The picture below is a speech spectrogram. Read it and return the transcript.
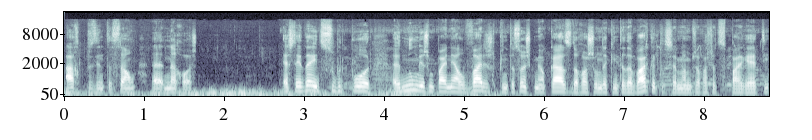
à representação na rocha esta ideia de sobrepor uh, no mesmo painel várias representações, como é o caso da Rocha da Quinta da Barca, que chamamos a Rocha de Spaghetti,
